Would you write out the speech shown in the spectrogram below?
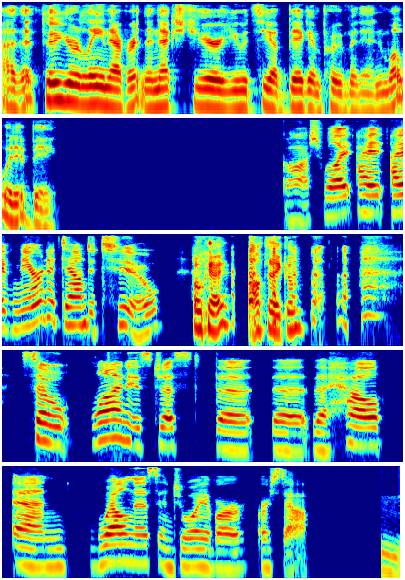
uh, that through your lean effort in the next year you would see a big improvement in? What would it be? Gosh, well, I, I I've narrowed it down to two. Okay, I'll take them. so one is just the the the health and wellness and joy of our our staff. Hmm.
